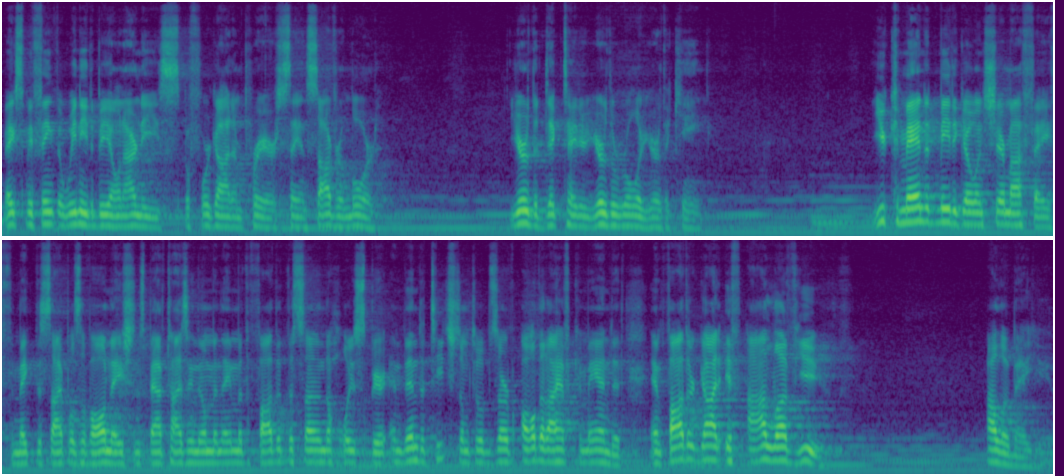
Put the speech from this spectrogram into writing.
Makes me think that we need to be on our knees before God in prayer, saying, Sovereign Lord, you're the dictator, you're the ruler, you're the king. You commanded me to go and share my faith and make disciples of all nations, baptizing them in the name of the Father, the Son, and the Holy Spirit, and then to teach them to observe all that I have commanded. And Father God, if I love you, I'll obey you.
